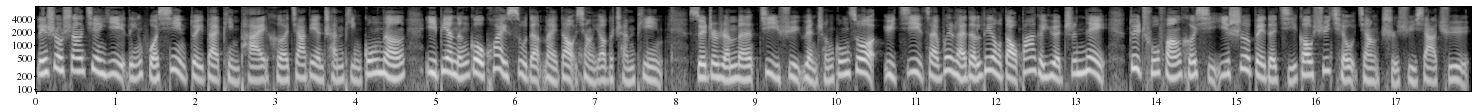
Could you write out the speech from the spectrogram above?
零售商建议灵活性对待品牌和家电产品功能，以便能够快速的买到想要的产品。随着人们继续远程工作，预计在未来的六到八个月之内，对厨房和洗衣设备的极高需求将持续下去。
